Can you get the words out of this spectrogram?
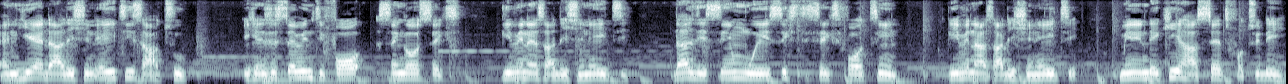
And here the addition 80s are 2. You can see 74 single 6 giving us addition 80. That's the same way 66 14 giving us addition 80, meaning the key has set for today.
